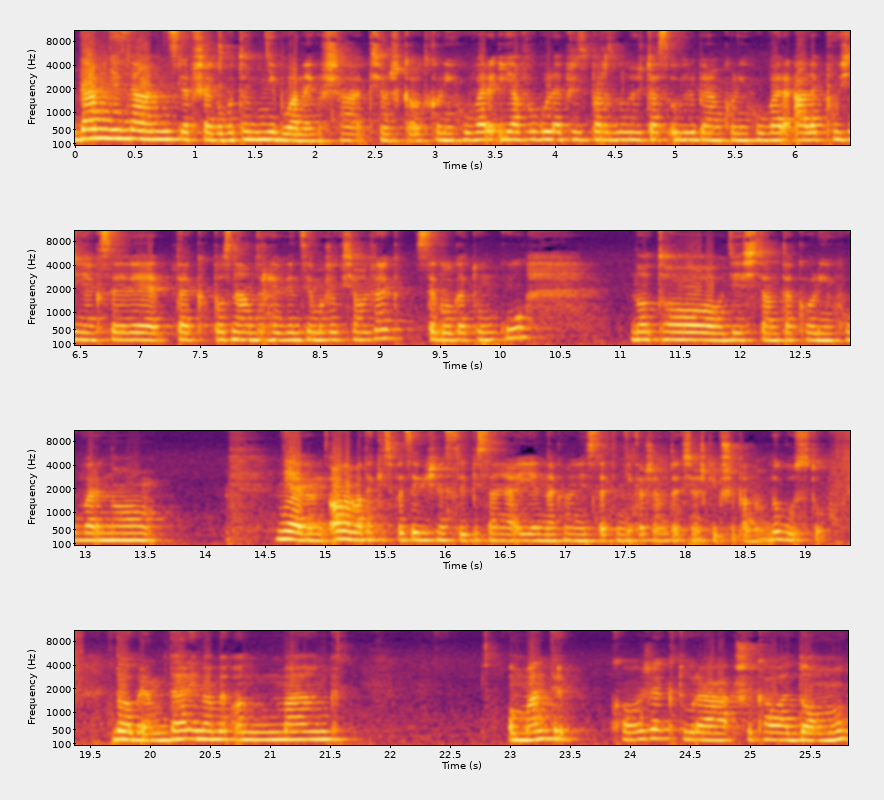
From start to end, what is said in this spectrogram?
Dam nie znałam nic lepszego, bo to nie była najgorsza książka od Colin Hoover i ja w ogóle przez bardzo długi czas uwielbiałam Colin Hoover, ale później jak sobie tak poznałam trochę więcej może książek z tego gatunku, no to gdzieś tam ta Colin Hoover, no nie wiem, ona ma taki specyficzny styl pisania i jednak no niestety nie każdemu te książki przypadną do gustu. Dobra, dalej mamy on Mang o mantrkorze, która szukała domu.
